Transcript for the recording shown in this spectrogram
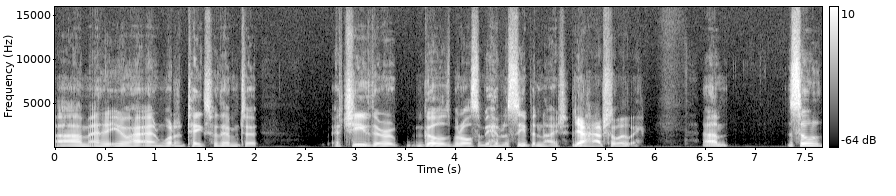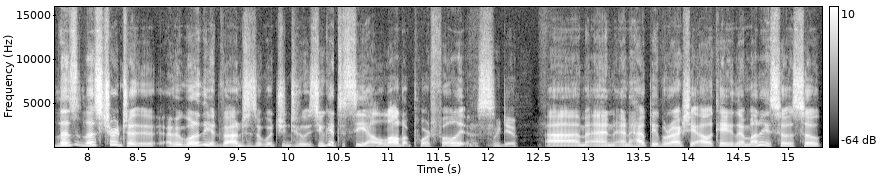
um, and you know, and what it takes for them to achieve their goals, but also be able to sleep at night. Yeah, absolutely. Um, so let's let's turn to. I mean, one of the advantages of what you do is you get to see a lot of portfolios. We do, um, and and how people are actually allocating their money. So so,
